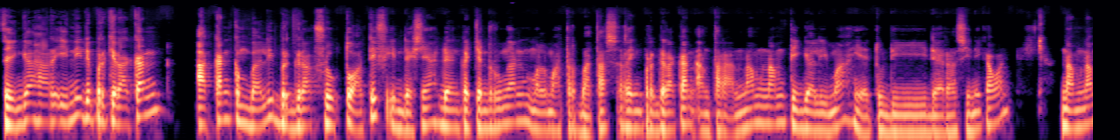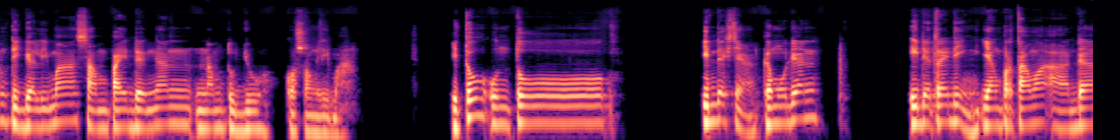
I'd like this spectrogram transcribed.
sehingga hari ini diperkirakan akan kembali bergerak fluktuatif indeksnya dengan kecenderungan melemah terbatas. Ring pergerakan antara 6635 yaitu di daerah sini kawan 6635 sampai dengan 6705 itu untuk indeksnya. Kemudian ide trading yang pertama ada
